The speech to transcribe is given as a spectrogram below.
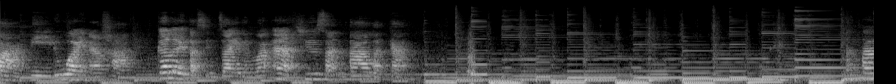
ปากดีด้วยนะคะ ก็เลยตัดสินใจกันว่าอะชื่อซันต้าละกันซันต้า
